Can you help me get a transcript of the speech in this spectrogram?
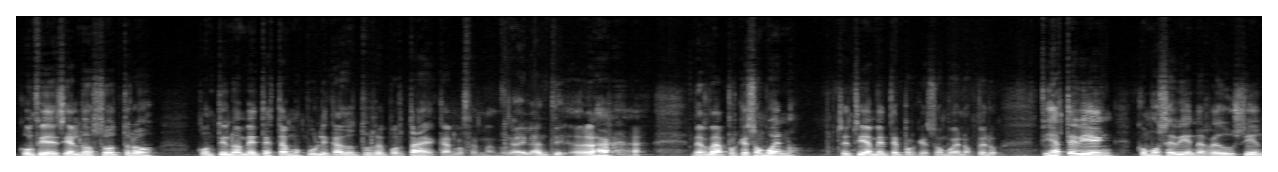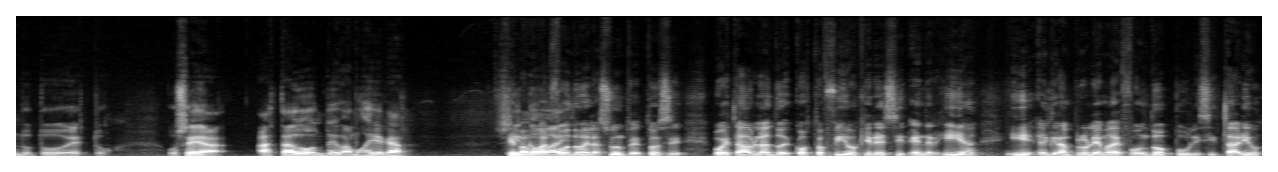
confidencial. Nosotros continuamente estamos publicando tus reportajes, Carlos Fernando. Adelante. ¿Verdad? ¿Verdad? Porque son buenos, sencillamente porque son buenos. Pero fíjate bien cómo se viene reduciendo todo esto. O sea, ¿hasta dónde vamos a llegar? Que vamos al fondo del asunto. Entonces, vos estás hablando de costos fijos, quiere decir energía y el gran problema de fondo publicitario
